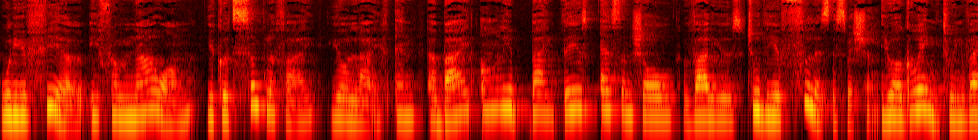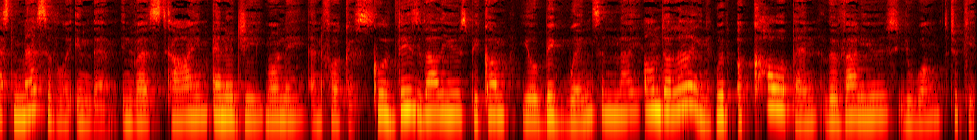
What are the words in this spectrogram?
would you feel if from now on you could simplify your life and abide only by these essential values to their fullest expression? You are going to invest massively in them. Invest time, energy, money, and focus. Could these values become your big wins in life? Underline with a color pen the values you want to keep.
